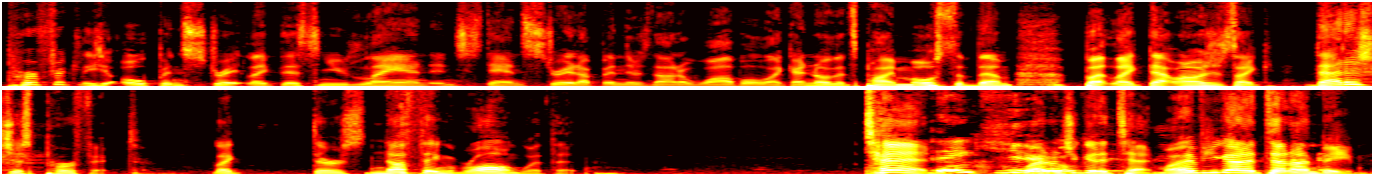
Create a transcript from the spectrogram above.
perfectly open straight like this and you land and stand straight up and there's not a wobble. Like i know that's probably most of them but like that one i was just like that is just perfect. Like there's nothing wrong with it. 10 thank you. Why don't you get a 10 why have you got a 10 on b?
